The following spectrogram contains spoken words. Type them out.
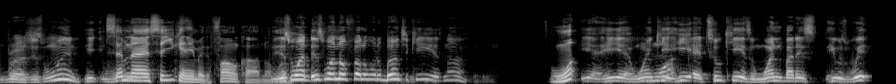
Bro, just one. He, Seven one. nine C, you can't even make a phone call no more. This one, this one, no fella with a bunch of kids, no. One Yeah, he had one, One? kid. He had two kids, and one by this. He was with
